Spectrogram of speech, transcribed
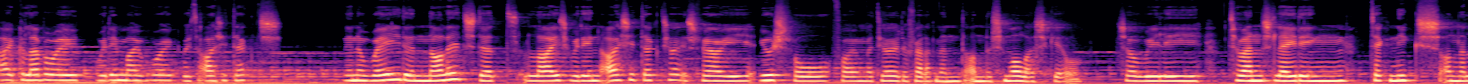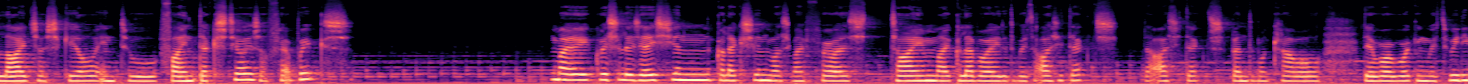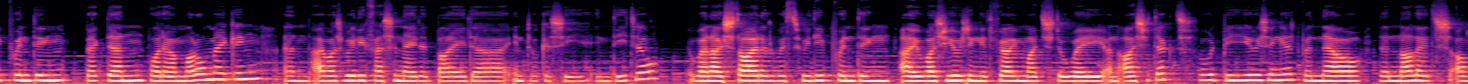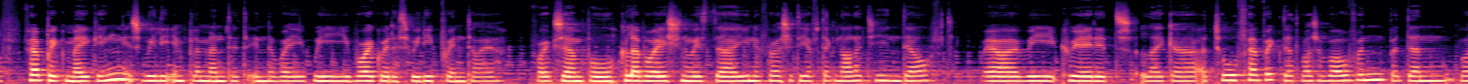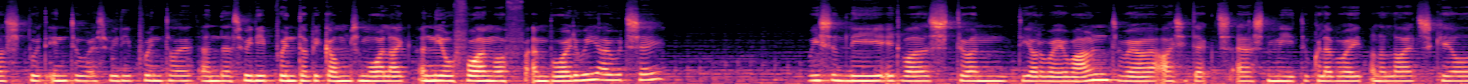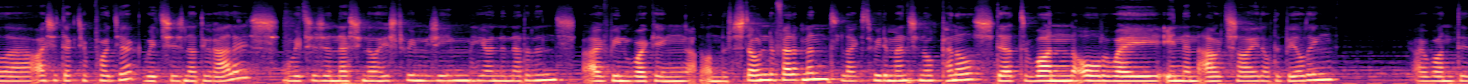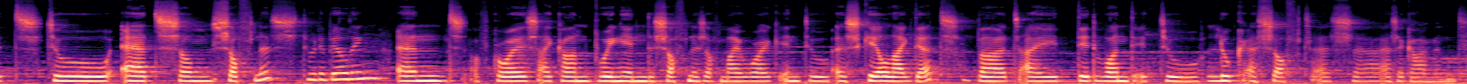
I collaborate within my work with architects. In a way, the knowledge that lies within architecture is very useful for material development on the smaller scale. So, really translating techniques on the larger scale into fine textures of fabrics. My crystallization collection was my first time I collaborated with architects. The architects, Benthem and Crouwel, they were working with 3D printing back then for their model making, and I was really fascinated by the intricacy in detail. When I started with 3D printing, I was using it very much the way an architect would be using it, but now the knowledge of fabric making is really implemented in the way we work with a 3D printer. For example, collaboration with the University of Technology in Delft where we created like a, a, tulle fabric that was woven but then was put into a 3D printer and the 3D printer becomes more like a new form of embroidery I would say. Recently it was turned the other way around where architects asked me to collaborate on a large scale uh, architecture project which is Naturalis, which is a national history museum here in the Netherlands. I've been working on the stone development like three-dimensional panels that run all the way in and outside of the building. I wanted to add some softness to the building, and of course, I can't bring in the softness of my work into a scale like that, but I did want it to look as soft as, uh, as a garment.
